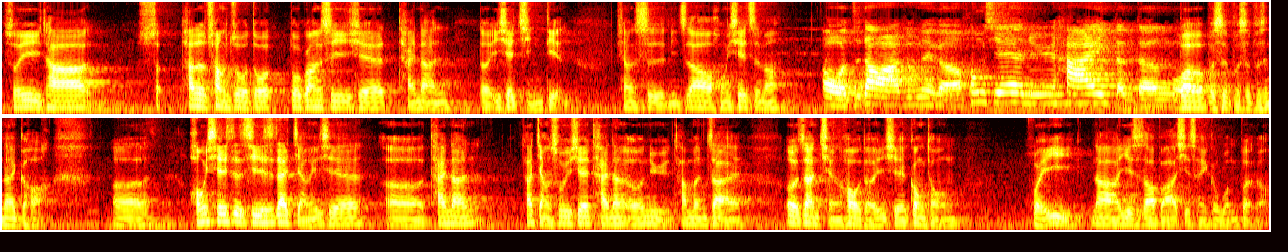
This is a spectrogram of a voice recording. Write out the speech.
所以他他的创作多多关是一些台南的一些景点，像是你知道红蝎子吗？哦，我知道啊，就是那个红蝎女孩等等我。不，不是，不是，不是那个哈。呃，红蝎子其实是在讲一些呃台南，他讲述一些台南儿女他们在。二战前后的一些共同回忆，那叶石涛把它写成一个文本哦。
